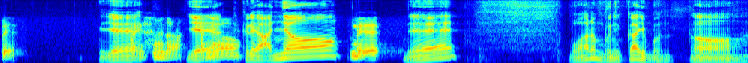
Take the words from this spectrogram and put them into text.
네, 예. 알겠습니다. 예. 안녕. 그래요. 안녕. 네. 네. 뭐 하는 분일까, 이분? 어,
